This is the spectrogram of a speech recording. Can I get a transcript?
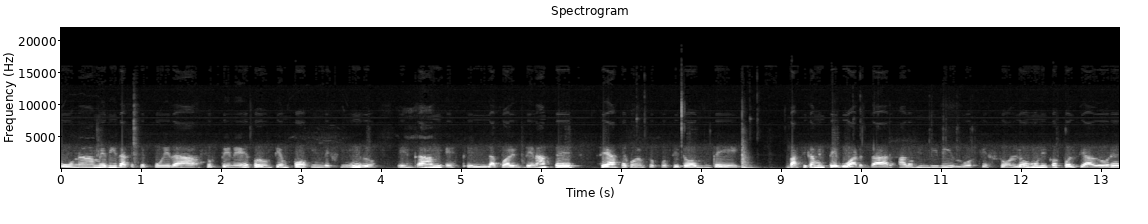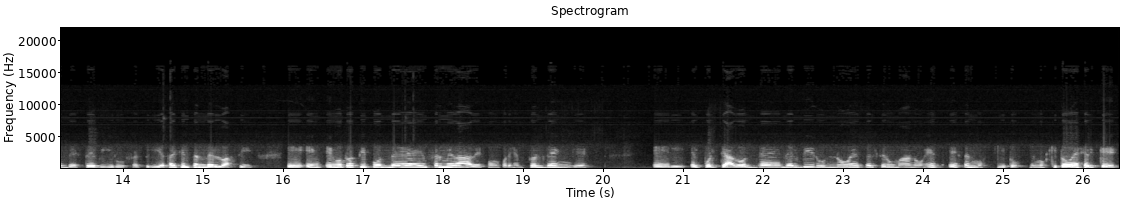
una medida que se pueda sostener por un tiempo indefinido. Esta, la cuarentena se, se hace con el propósito de básicamente guardar a los individuos que son los únicos porteadores de este virus. Y eso hay que entenderlo así. Eh, en, en otros tipos de enfermedades, como por ejemplo el dengue, el, el porteador del virus no es el ser humano, es, es el mosquito. El mosquito es el que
